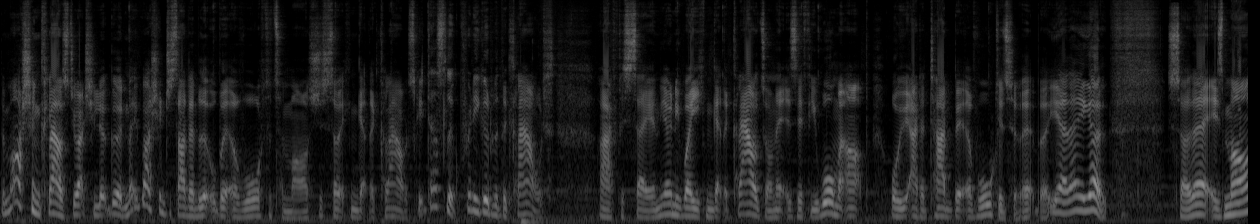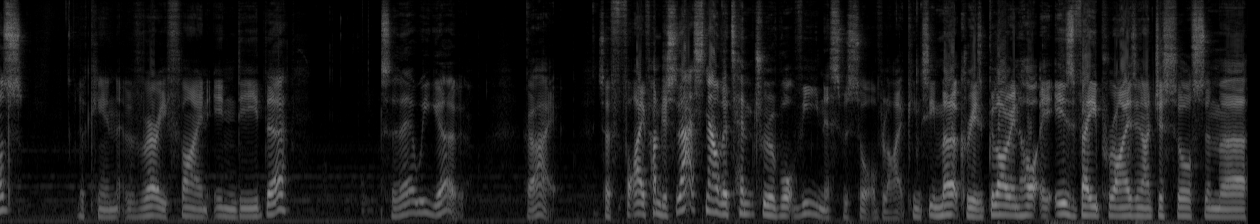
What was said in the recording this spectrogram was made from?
The Martian clouds do actually look good. Maybe I should just add a little bit of water to Mars just so it can get the clouds. It does look pretty good with the clouds. I have to say. And the only way you can get the clouds on it is if you warm it up or you add a tad bit of water to it. But yeah, there you go. So there is Mars. Looking very fine indeed there. So there we go. Right. So 500. So that's now the temperature of what Venus was sort of like. You can see Mercury is glowing hot. It is vaporizing. I just saw some... Uh,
